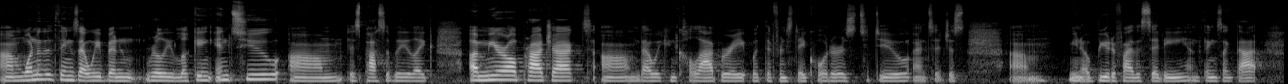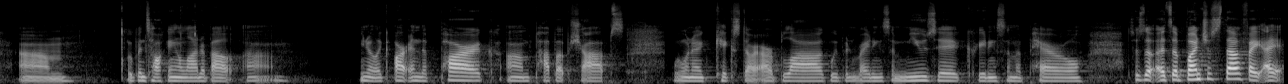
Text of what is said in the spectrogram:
um, one of the things that we've been really looking into um, is possibly like a mural project um, that we can collaborate with different stakeholders to do and to just um, you know beautify the city and things like that. Um, we've been talking a lot about you know, like art in the park, um, pop up shops. We want to kickstart our blog. We've been writing some music, creating some apparel. So it's a, it's a bunch of stuff. I, I,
